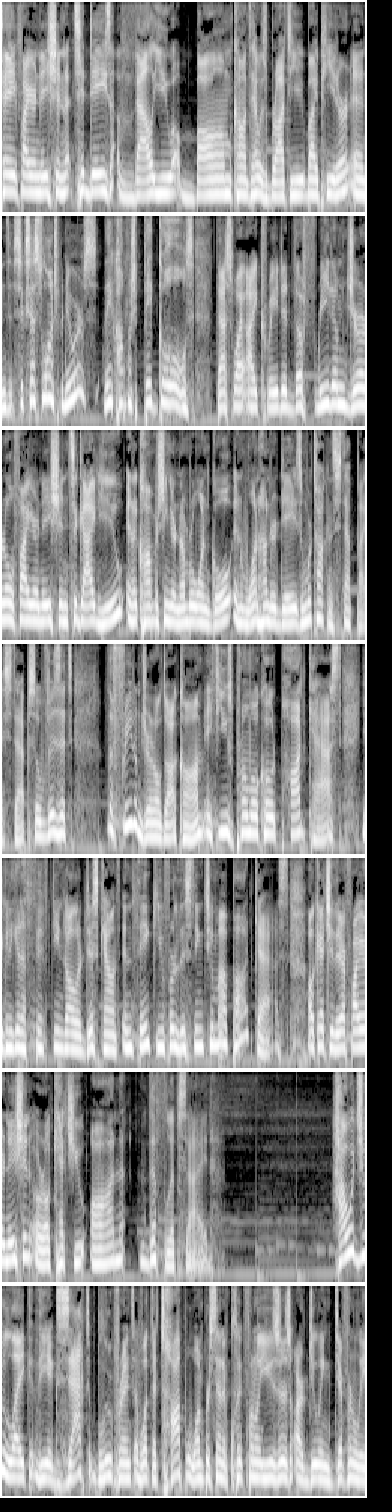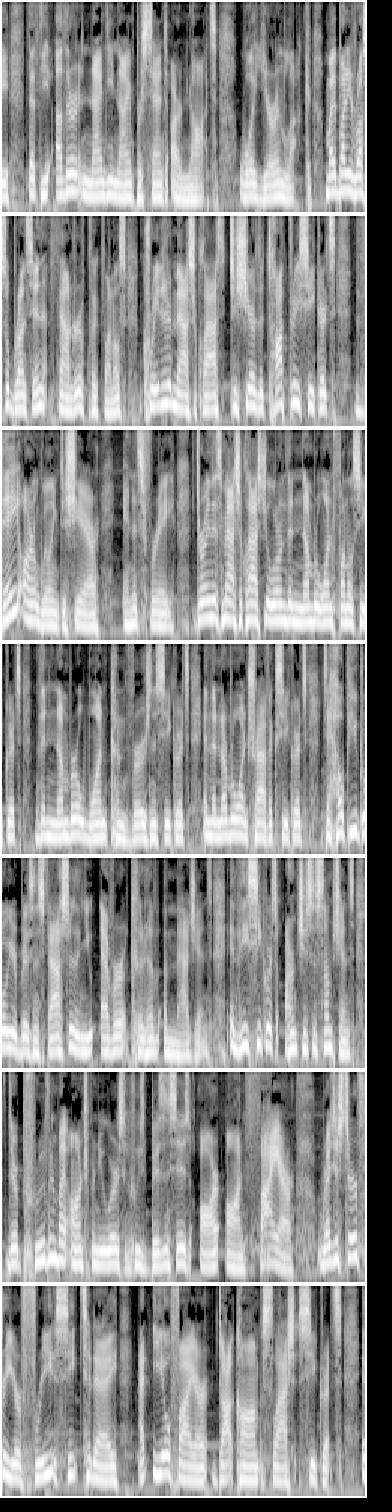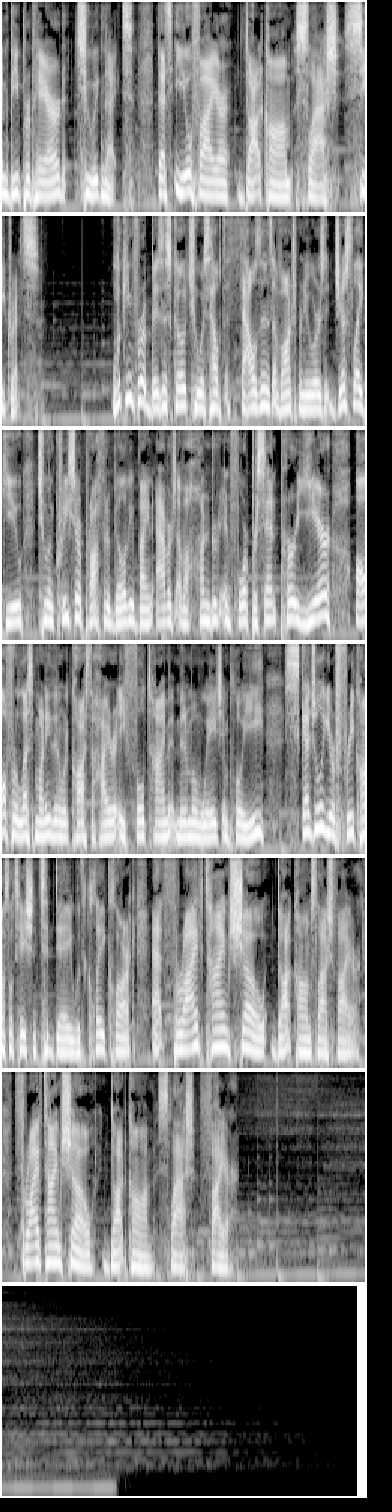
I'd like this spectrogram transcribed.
Hey, Fire Nation. Today's value bomb content was brought to you by Peter and successful entrepreneurs. They accomplish big goals. That's why I created the Freedom Journal, Fire Nation, to guide you in accomplishing your number one goal in 100 days. And we're talking step by step. So visit thefreedomjournal.com. If you use promo code podcast, you're going to get a $15 discount. And thank you for listening to my podcast. I'll catch you there, Fire Nation, or I'll catch you on the flip side. How would you like the exact blueprint of what the top 1% of ClickFunnels users are doing differently that the other 99% are not? Well, you're in luck. My buddy Russell Brunson, founder of ClickFunnels, created a masterclass to share the top three secrets they aren't willing to share and it's free. During this masterclass, you'll learn the number one funnel secrets, the number one conversion secrets, and the number one traffic secrets to help you grow your business faster than you ever could have imagined. And these secrets aren't just assumptions. They're proven by entrepreneurs whose businesses are on fire. Register for your free seat today at eofire.com slash secrets and be prepared to ignite. That's eofire.com slash secrets. Looking for a business coach who has helped thousands of entrepreneurs just like you to increase their profitability by an average of 104% per year, all for less money than it would cost to hire a full-time minimum wage employee? Schedule your free consultation today with Clay Clark at thrivetimeshow.com slash fire. thrivetimeshow.com slash fire.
